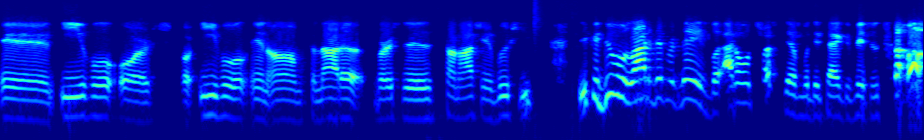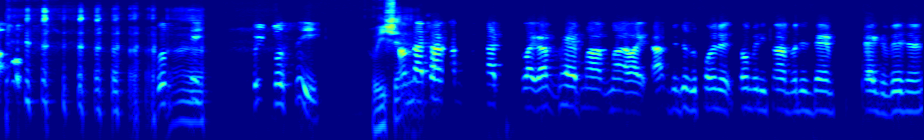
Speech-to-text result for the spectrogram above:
and Evil, or or Evil and um Sanada versus Tanahashi and Ibushi. You could do a lot of different things, but I don't trust them with the tag division. So we'll see. Uh. We will see. We shall. I'm not trying. I'm not like I've had my my like I've been disappointed so many times with this damn tag division.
